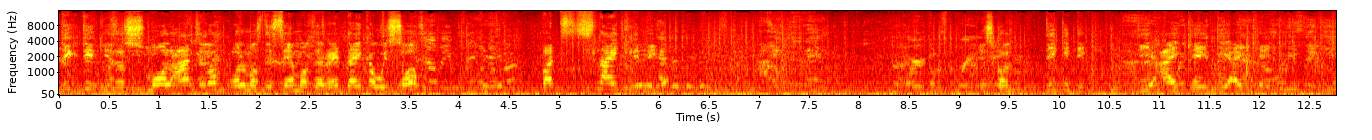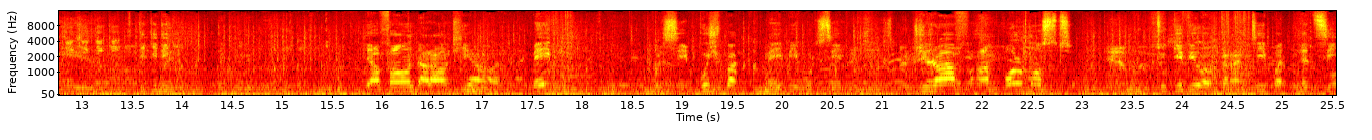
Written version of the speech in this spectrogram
Dik-dik is a small antelope, almost the same of the red duiker we saw, but slightly bigger. It's called Diki Dik, D-I-K-D-I-K. Diki Diki. They are found around here, and maybe we'll see. Bushbuck, maybe we'll see. Giraffe, I'm almost to give you a guarantee, but let's see.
